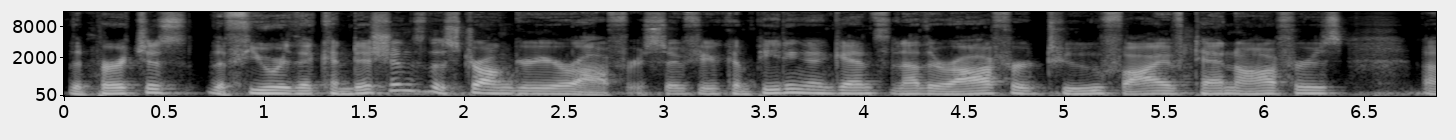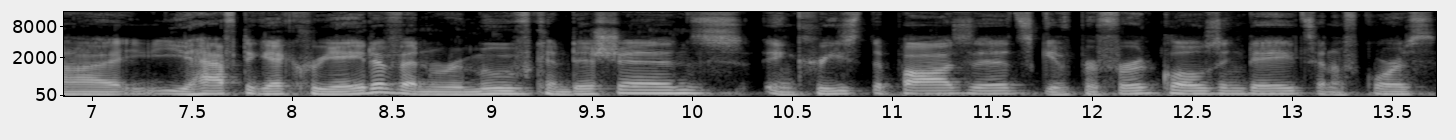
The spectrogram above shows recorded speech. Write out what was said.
the purchase. The fewer the conditions, the stronger your offer. So if you're competing against another offer, two, five, ten offers, uh, you have to get creative and remove conditions, increase deposits, give preferred closing dates, and of course,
